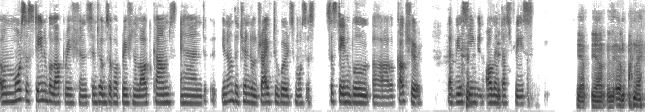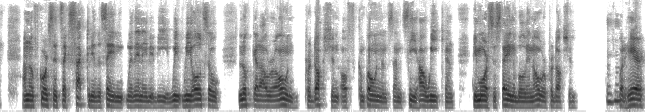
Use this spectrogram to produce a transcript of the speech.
um, more sustainable operations in terms of operational outcomes and you know the general drive towards more su- sustainable uh, culture that we are seeing in all industries yeah yeah and, and, and of course it's exactly the same within abb we we also look at our own production of components and see how we can be more sustainable in our production mm-hmm. but here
